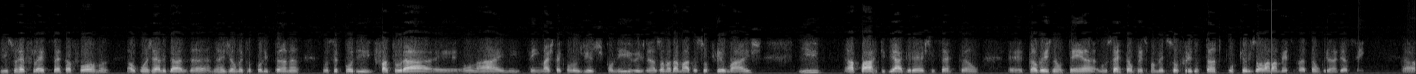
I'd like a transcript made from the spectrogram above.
Isso reflete, de certa forma, algumas realidades. Né? Na região metropolitana, você pode faturar é, online, tem mais tecnologias disponíveis, né? a zona da mata sofreu mais, e a parte de Agreste e Sertão, é, talvez não tenha o Sertão principalmente sofrido tanto porque o isolamento não é tão grande assim. Tá?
